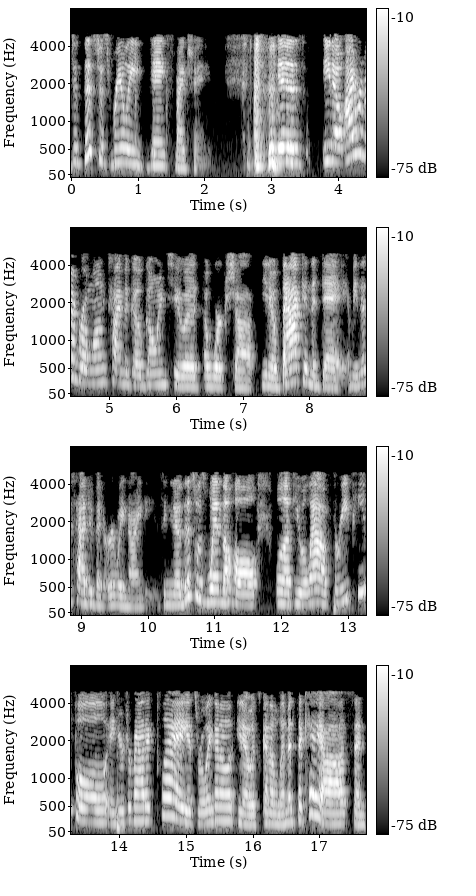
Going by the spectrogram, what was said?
this just really yanks my chain. Is you know i remember a long time ago going to a, a workshop you know back in the day i mean this had to have been early 90s and you know this was when the whole well if you allow three people in your dramatic play it's really going to you know it's going to limit the chaos and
